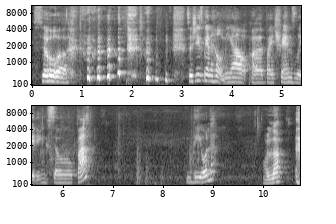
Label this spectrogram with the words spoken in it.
So uh so she's gonna help me out uh, by translating. So, pa, di hola. Hola.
